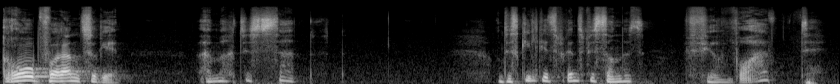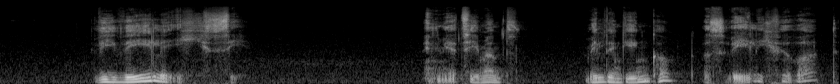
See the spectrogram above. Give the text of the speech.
grob voranzugehen. Er macht es sanft. Und das gilt jetzt ganz besonders für Worte. Wie wähle ich sie? Wenn jetzt jemand wild entgegenkommt, was wähle ich für Worte?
